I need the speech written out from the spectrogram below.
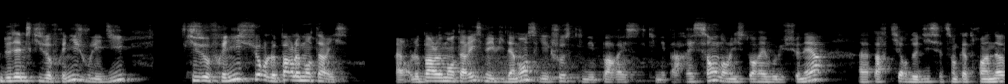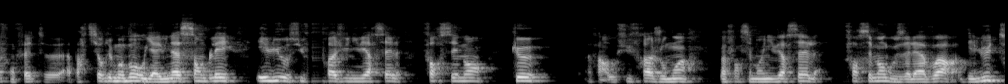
Deuxième schizophrénie, je vous l'ai dit, schizophrénie sur le parlementarisme. Alors le parlementarisme, évidemment, c'est quelque chose qui n'est pas, qui n'est pas récent dans l'histoire révolutionnaire. À partir de 1789, en fait, euh, à partir du moment où il y a une assemblée élue au suffrage universel, forcément que, enfin au suffrage au moins, pas forcément universel, forcément que vous allez avoir des luttes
